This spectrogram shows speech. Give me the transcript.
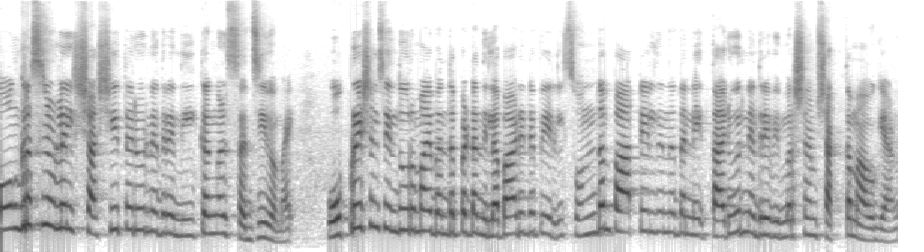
കോൺഗ്രസിനുള്ളിൽ ശശി തരൂരിനെതിരെ നീക്കങ്ങൾ സജീവമായി. ഓപ്പറേഷൻ സിന്ദൂറുമായി ബന്ധപ്പെട്ട നിലപാടിന്റെ പേരിൽ സ്വന്തം പാർട്ടിയിൽ നിന്ന് തന്നെ തരൂരിനെതിരെ വിമർശനം ശക്തമാവുകയാണ്.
